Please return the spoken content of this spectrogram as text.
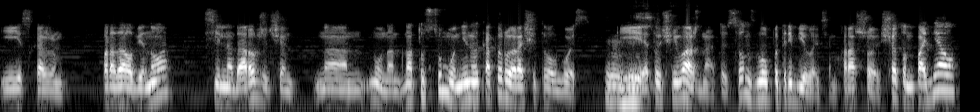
и, скажем, продал вино сильно дороже, чем на, ну, на, на ту сумму, не на которую рассчитывал гость. Mm-hmm. И это очень важно. То есть он злоупотребил этим. Хорошо, счет он поднял,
